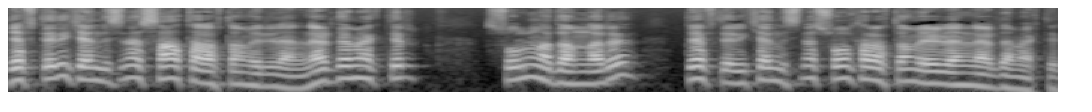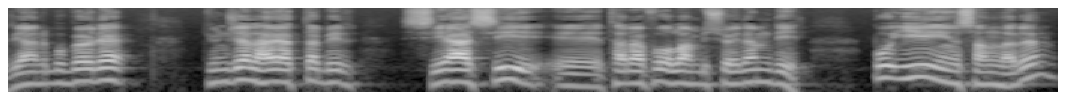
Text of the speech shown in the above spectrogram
defteri kendisine sağ taraftan verilenler demektir. Solun adamları defteri kendisine sol taraftan verilenler demektir. Yani bu böyle güncel hayatta bir siyasi e, tarafı olan bir söylem değil. Bu iyi insanların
